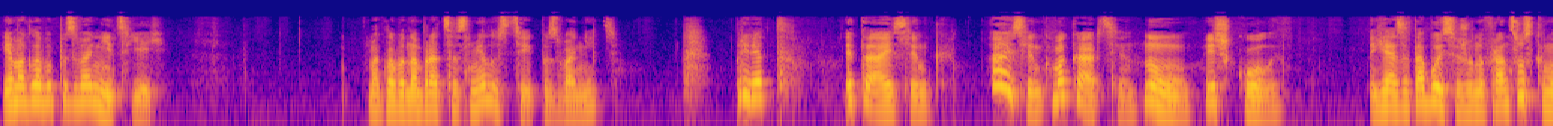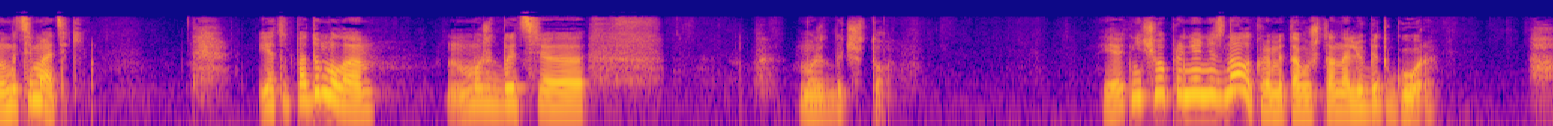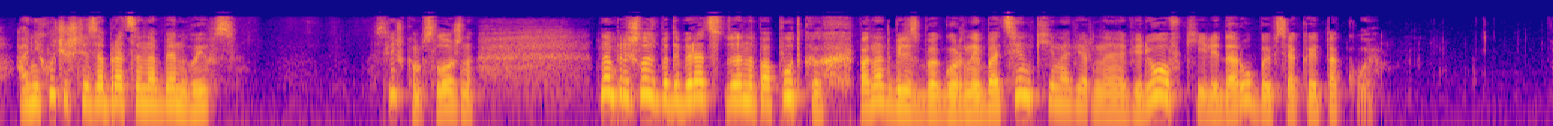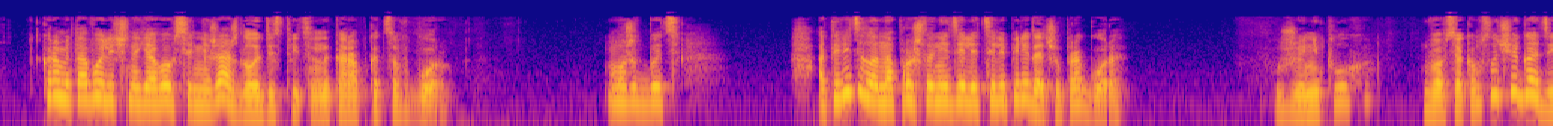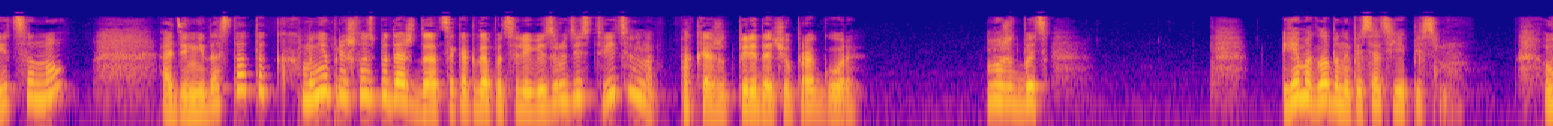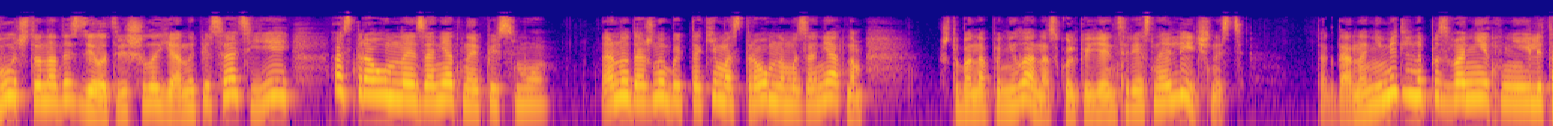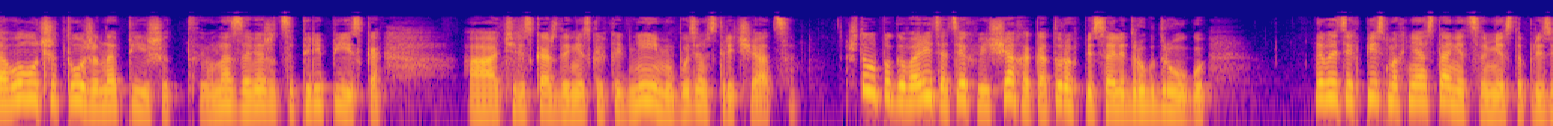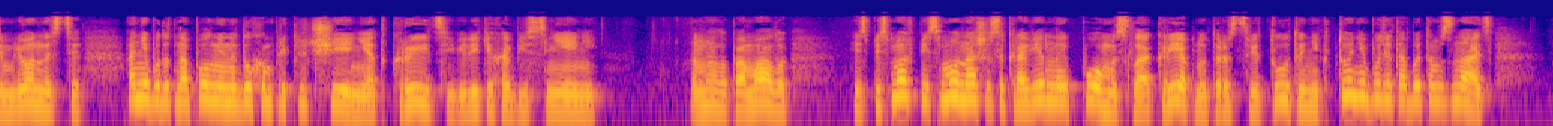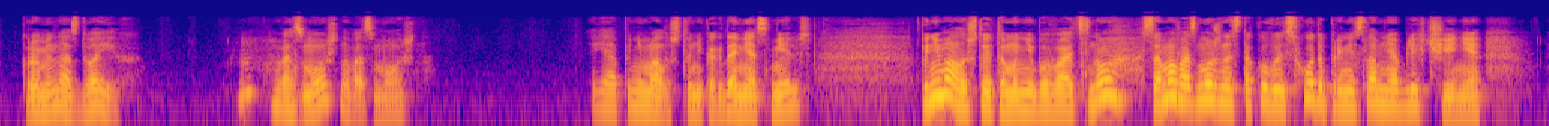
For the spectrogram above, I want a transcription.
Я могла бы позвонить ей. Могла бы набраться смелости и позвонить. «Привет, это Айслинг. Айслинг, Маккарти, ну, из школы. Я за тобой сижу на французском и математике. Я тут подумала, может быть... Э, может быть, что?» Я ведь ничего про нее не знала, кроме того, что она любит горы. А не хочешь ли забраться на Бен Уивс? Слишком сложно. Нам пришлось бы добираться туда на попутках. Понадобились бы горные ботинки, наверное, веревки, или дорубы и всякое такое. Кроме того, лично я вовсе не жаждала действительно карабкаться в гору. Может быть... А ты видела на прошлой неделе телепередачу про горы? Уже неплохо. Во всяком случае, годится, но... Один недостаток, мне пришлось бы дождаться, когда по телевизору действительно покажут передачу про горы. Может быть, я могла бы написать ей письмо. Вот что надо сделать, решила я, написать ей остроумное занятное письмо. Оно должно быть таким остроумным и занятным, чтобы она поняла, насколько я интересная личность, Тогда она немедленно позвонит мне, или того лучше тоже напишет, и у нас завяжется переписка, а через каждые несколько дней мы будем встречаться, чтобы поговорить о тех вещах, о которых писали друг другу. В этих письмах не останется места приземленности, они будут наполнены духом приключений, открытий, великих объяснений. Мало-помалу из письма в письмо наши сокровенные помыслы окрепнут и расцветут, и никто не будет об этом знать, кроме нас двоих. Возможно, возможно. Я понимала, что никогда не осмелюсь. Понимала, что этому не бывать, но сама возможность такого исхода принесла мне облегчение.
